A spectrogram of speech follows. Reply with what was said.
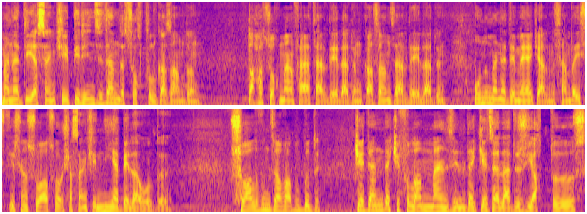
mənə deyəsən ki, birincidən də çox pul qazandın. Daha çox mənfəət əldə elədin, qazanc əldə elədin. Onu mənə deməyə gəlmisən və istəyirsən sual soruşasan ki, niyə belə oldu? Sualının cavabı budur. Gedəndə ki, filan mənzildə gecələdiniz, yatdınız,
